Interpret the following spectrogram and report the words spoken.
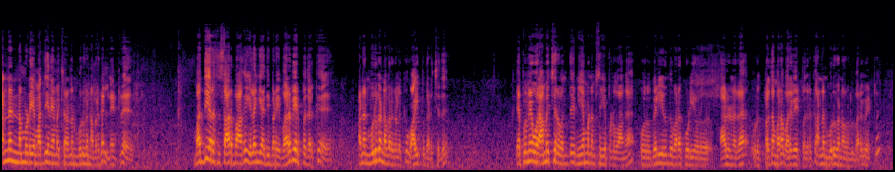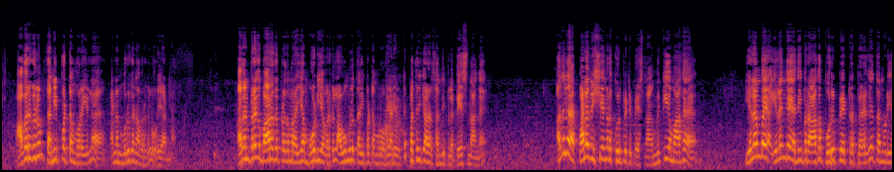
அண்ணன் நம்முடைய மத்திய அமைச்சர் அண்ணன் முருகன் அவர்கள் நேற்று மத்திய அரசு சார்பாக இலங்கை அதிபரை வரவேற்பதற்கு அண்ணன் முருகன் அவர்களுக்கு வாய்ப்பு கிடைச்சது. எப்பவுமே ஒரு அமைச்சர் வந்து நியமனம் செய்யப்படுவாங்க. ஒரு வெளியிருந்து வரக்கூடிய ஒரு ஆளுநரை ஒரு பிரதமரை வரவேற்பதற்கு அண்ணன் முருகன் அவர்கள் வரவேற்று அவர்களும் தனிப்பட்ட முறையில் அண்ணன் முருகன் அவர்கள் உரையாடினார். அதன் பிறகு பாரத பிரதமர் ஐயா மோடி அவர்கள் அவங்களும் தனிப்பட்ட முறை உரையாடி விட்டு பத்திரிகையாளர் சந்திப்பில் பேசினாங்க. அதில் பல விஷயங்களை குறிப்பிட்டு பேசினாங்க. முக்கியமாக இலங்கை இலங்கை அதிபராக பொறுப்பேற்ற பிறகு தன்னுடைய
